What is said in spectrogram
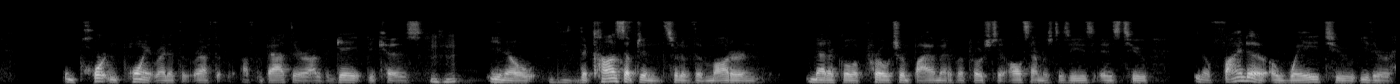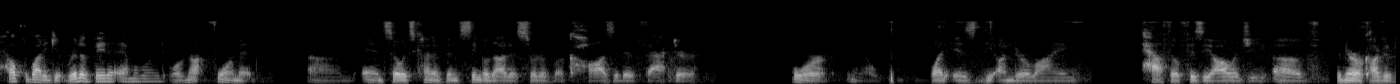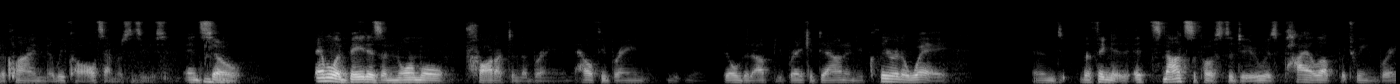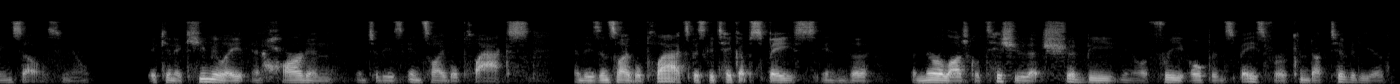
important point right at the off the, off the bat there out of the gate because mm-hmm. you know the concept in sort of the modern medical approach or biomedical approach to Alzheimer's disease is to you know find a, a way to either help the body get rid of beta amyloid or not form it. Um, and so it's kind of been singled out as sort of a causative factor for you know what is the underlying pathophysiology of the neurocognitive decline that we call Alzheimer's disease. And so mm-hmm. amyloid beta is a normal product in the brain. In a healthy brain, you, you build it up, you break it down, and you clear it away and the thing it's not supposed to do is pile up between brain cells. You know, it can accumulate and harden into these insoluble plaques, and these insoluble plaques basically take up space in the, the neurological tissue that should be, you know, a free open space for conductivity of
